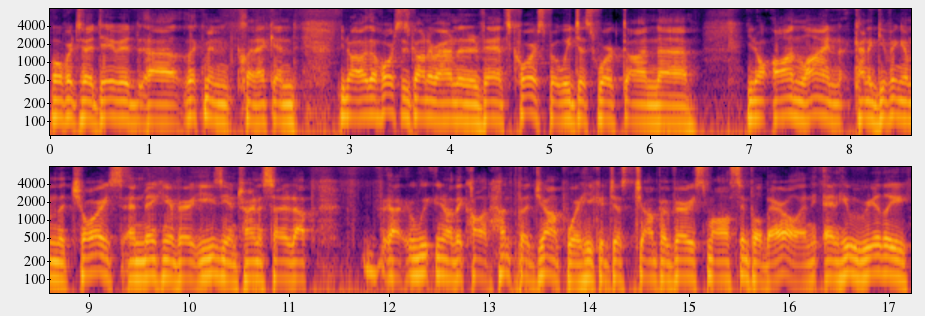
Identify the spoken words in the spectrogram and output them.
over to David uh, Lichman Clinic, and you know the horse has gone around an advanced course, but we just worked on. Uh, you know, online, kind of giving him the choice and making it very easy and trying to set it up Uh, you know, they call it hunt the jump, where he could just jump a very small, simple barrel, and and he really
